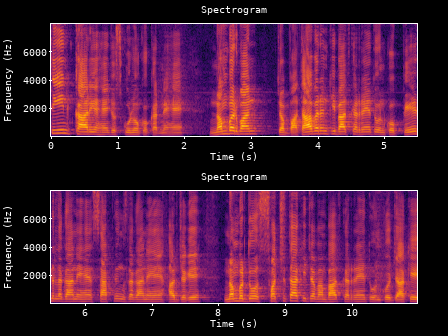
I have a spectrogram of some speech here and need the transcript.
तीन कार्य हैं जो स्कूलों को करने हैं। नंबर वन जब वातावरण की बात कर रहे हैं तो उनको पेड़ लगाने हैं सैपलिंग्स लगाने हैं हर जगह। नंबर दो स्वच्छता की जब हम बात कर रहे हैं तो उनको जाके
